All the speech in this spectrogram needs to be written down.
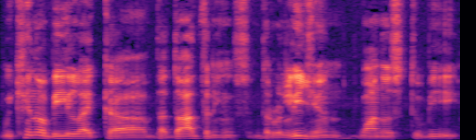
We cannot be like uh, the doctrines, the religion want us to be.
